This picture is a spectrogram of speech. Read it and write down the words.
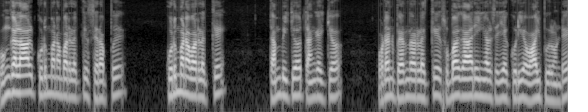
உங்களால் குடும்ப நபர்களுக்கு சிறப்பு. குடும்ப நபர்களுக்கு தம்பிக்கோ தங்கைக்கோ உடன் பிறந்தவர்களுக்கு சுபகாரியங்கள் செய்யக்கூடிய வாய்ப்புகள் உண்டு.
